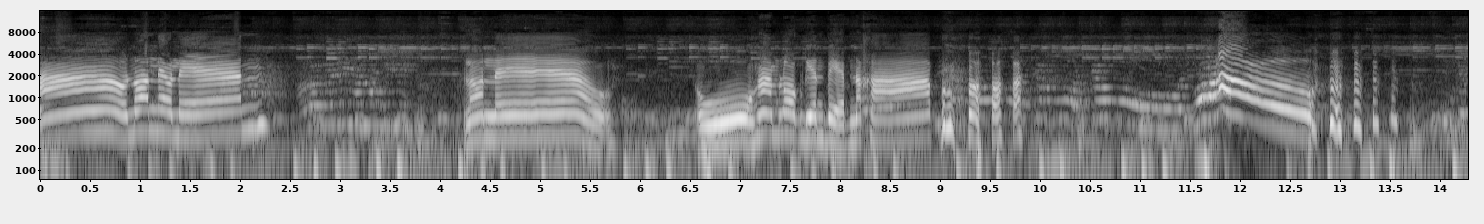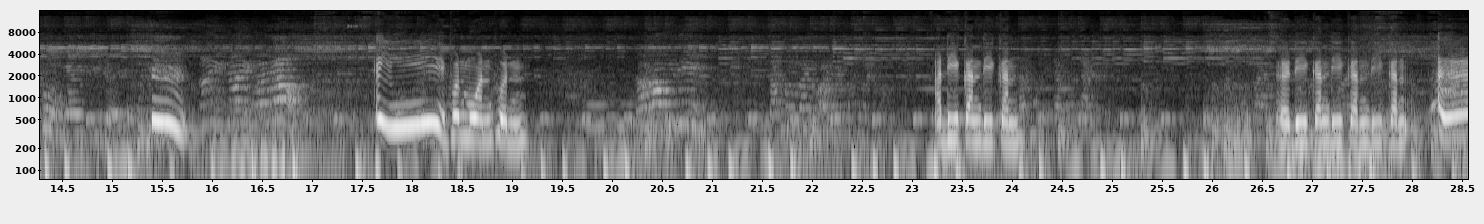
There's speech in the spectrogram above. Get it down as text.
อ้าวนอนแล้วแหลน นอนแล้ว โอ้ห้ามลอกเรียนแบบนะครับว้าวอีเพ่นมวนพ่นอดีกันดีกัน เออดีกันดีกันดีกัน เออ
